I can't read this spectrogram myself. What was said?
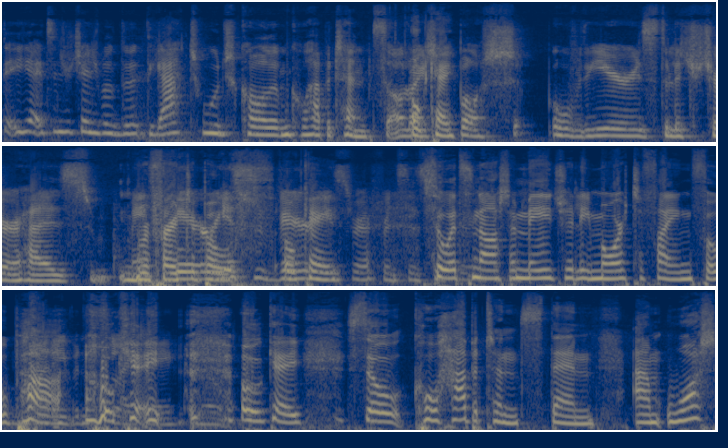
Yeah, it's interchangeable. The, the, Act would call them cohabitants, all right. Okay. But over the years, the literature has made referred various, to both. Various okay. references. So it's not a majorly mortifying faux pas. okay. no. Okay. So cohabitants, then, um, what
